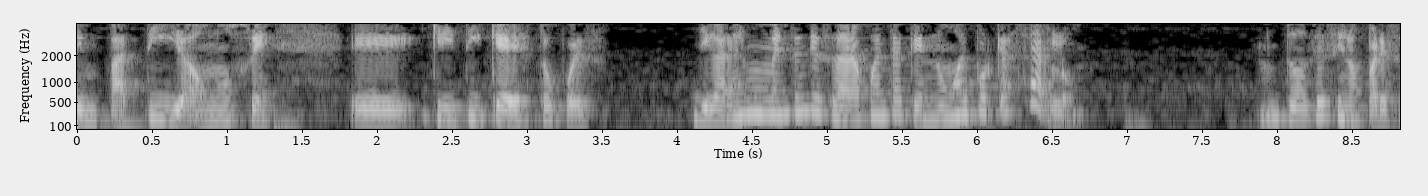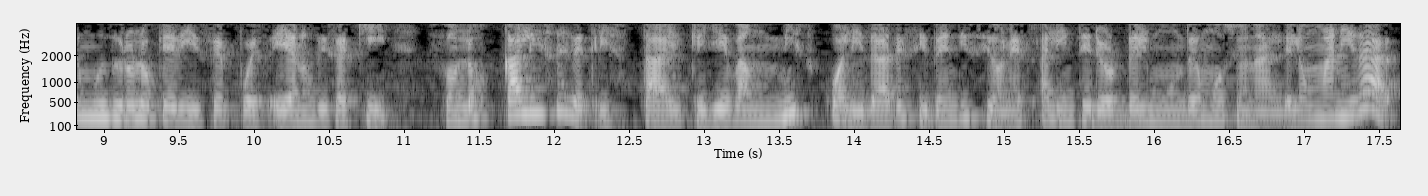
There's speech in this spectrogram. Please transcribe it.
empatía o no sé, eh, critique esto, pues llegará el momento en que se dará cuenta que no hay por qué hacerlo. Entonces, si nos parece muy duro lo que dice, pues ella nos dice aquí, son los cálices de cristal que llevan mis cualidades y bendiciones al interior del mundo emocional de la humanidad.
